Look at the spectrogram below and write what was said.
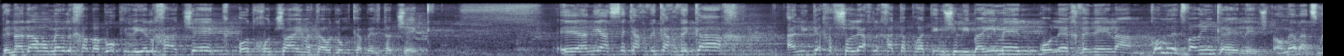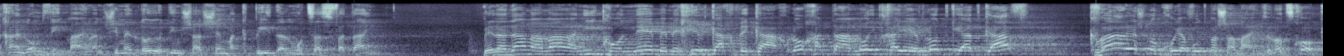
בן אדם אומר לך בבוקר יהיה לך צ'ק, עוד חודשיים אתה עוד לא מקבל את הצ'ק. אה, אני אעשה כך וכך וכך, אני תכף שולח לך את הפרטים שלי באימייל, הולך ונעלם. כל מיני דברים כאלה, שאתה אומר לעצמך, אני לא מבין, מה, האנשים האלה לא יודעים שהשם מקפיד על מוצא שפתיים? בן אדם אמר, אני קונה במחיר כך וכך, לא חתם, לא התחייב, לא תקיעת כף, כבר יש לו מחויבות בשמיים, זה לא צחוק.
